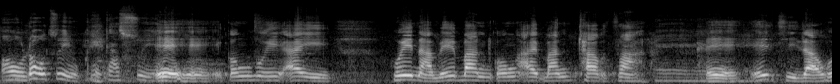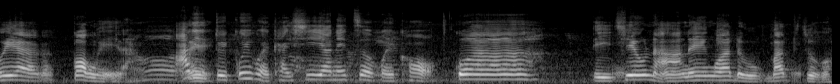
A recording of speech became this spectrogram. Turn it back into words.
哦，露水有较较水啊。嘿嘿，讲花爱花若要挽，讲爱挽透早，嘿，迄是老岁仔讲的啦。哦，啊，你对几岁开始安尼做花裤？我伫少年呢，我就捌做。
